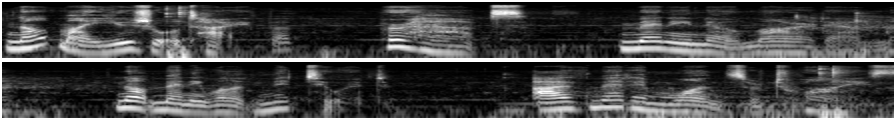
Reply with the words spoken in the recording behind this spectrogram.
Not my usual type, but perhaps. Many know Mardem. Not many will admit to it. I've met him once or twice.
